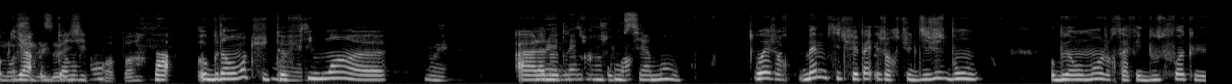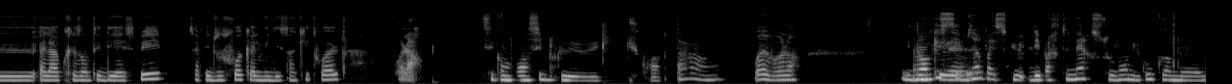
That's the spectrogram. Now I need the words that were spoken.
Moi, je suis désolée, j'y crois pas. Bah, au bout d'un moment, tu te fies moins euh, ouais. à la ouais, notation. inconsciemment. Ouais, genre, même si tu fais pas. Genre, tu te dis juste, bon, au bout d'un moment, genre, ça fait 12 fois qu'elle a présenté des SP, ça fait 12 fois qu'elle met des 5 étoiles. Voilà. C'est compréhensible que tu crois pas. Hein. Ouais, voilà. donc, en plus, c'est euh, bien parce que les partenaires, souvent, du coup, comme euh,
